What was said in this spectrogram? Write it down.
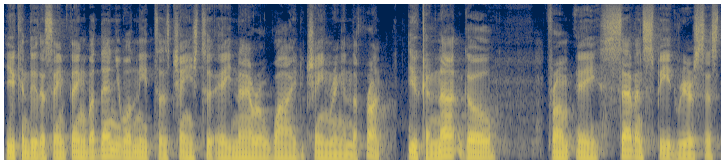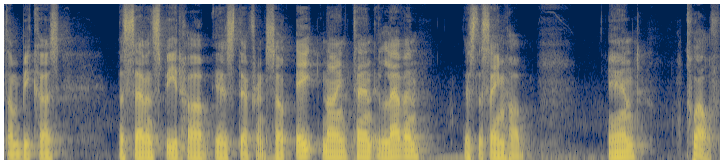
You can do the same thing, but then you will need to change to a narrow wide chainring in the front. You cannot go from a 7 speed rear system because the 7 speed hub is different. So 8, 9, 10, 11 is the same hub. And 12.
